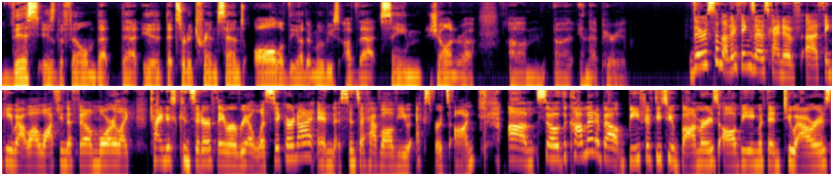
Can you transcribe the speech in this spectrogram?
this is is the film that that is that sort of transcends all of the other movies of that same genre um, uh, in that period. There are some other things I was kind of uh, thinking about while watching the film, more like trying to consider if they were realistic or not. And since I have all of you experts on, um, so the comment about B 52 bombers all being within two hours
